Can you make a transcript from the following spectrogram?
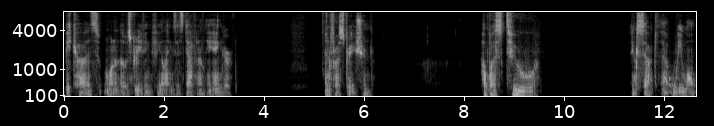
because one of those grieving feelings is definitely anger and frustration. Help us to accept that we won't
